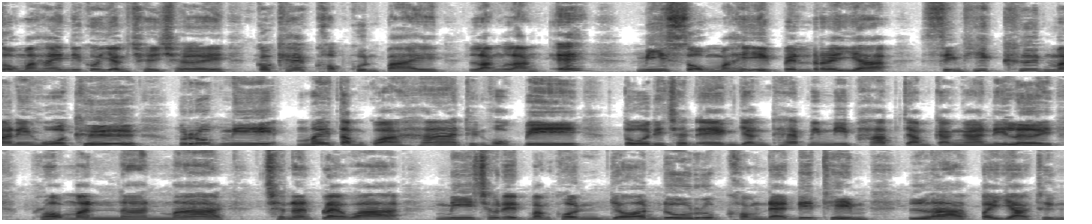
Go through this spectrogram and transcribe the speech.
ส่งมาให้นี่ก็ยังเฉยๆ ก็แค่ขอบคุณไป หลังๆ เอ๊ะ มีส่งมาให้อีกเป็นระยะ สิ่งที่ขึ้นมาในหัวคือ รูปนี้ไม่ต่ำกว่า 5-6 ปี ตัวดิฉันเองยังแทบไม่มีภาพจำกับงานนี้เลย เพราะมันนานมาก ฉะนั้นแปลว่า มีชาวเน็ตบางคนย้อนดูรูปของแดดดี้ทิมลากไปยาวถึง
